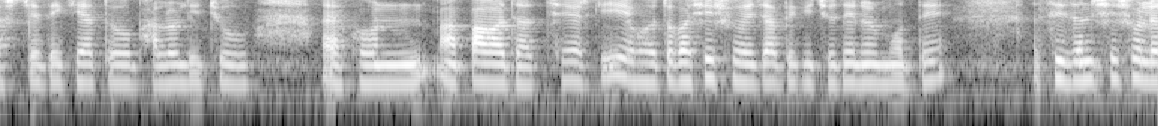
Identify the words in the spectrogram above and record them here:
আসছে দেখে এত ভালো লিচু এখন পাওয়া যাচ্ছে আর কি। হয়তো বা শেষ হয়ে যাবে কিছুদিনের মধ্যে। সিজন শেষ হলে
